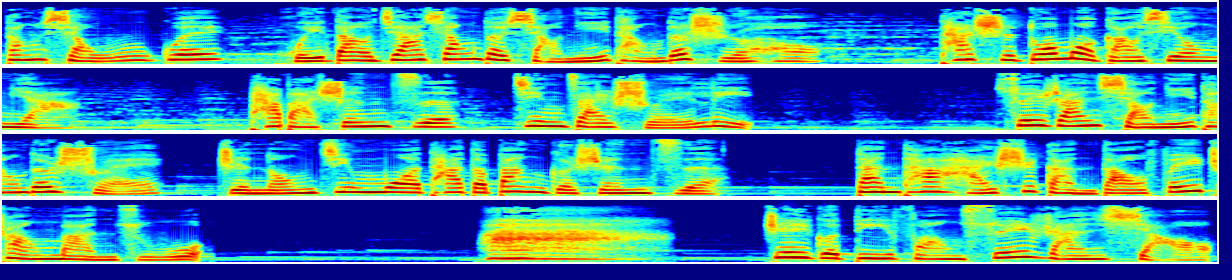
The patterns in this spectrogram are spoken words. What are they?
当小乌龟回到家乡的小泥塘的时候，它是多么高兴呀！它把身子浸在水里。虽然小泥塘的水只能浸没它的半个身子，但它还是感到非常满足。啊，这个地方虽然小，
